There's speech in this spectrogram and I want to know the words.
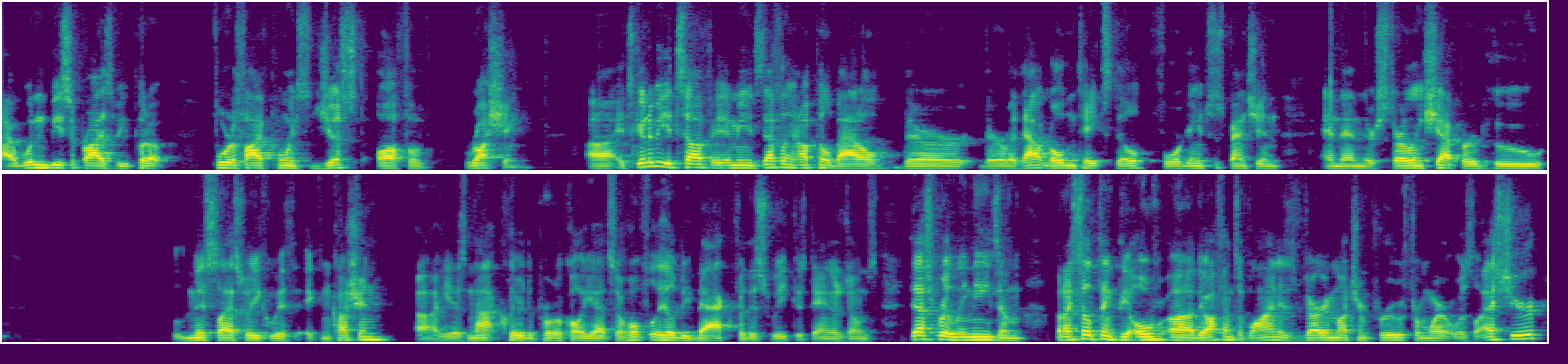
I wouldn't be surprised if he put up four to five points just off of rushing. Uh, it's going to be a tough. I mean, it's definitely an uphill battle. They're they're without Golden Tate still, four game suspension, and then there's Sterling Shepard who missed last week with a concussion. Uh, he has not cleared the protocol yet, so hopefully he'll be back for this week because Daniel Jones desperately needs him. But I still think the over, uh, the offensive line is very much improved from where it was last year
